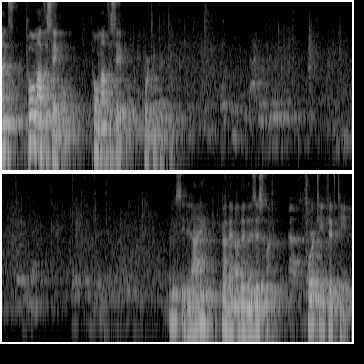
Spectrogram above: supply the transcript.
Uns- pull them off the staple. Pull them off the staple. 14, 15. Let me see, did I? No, then, oh, then there's this one. 14, 15.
